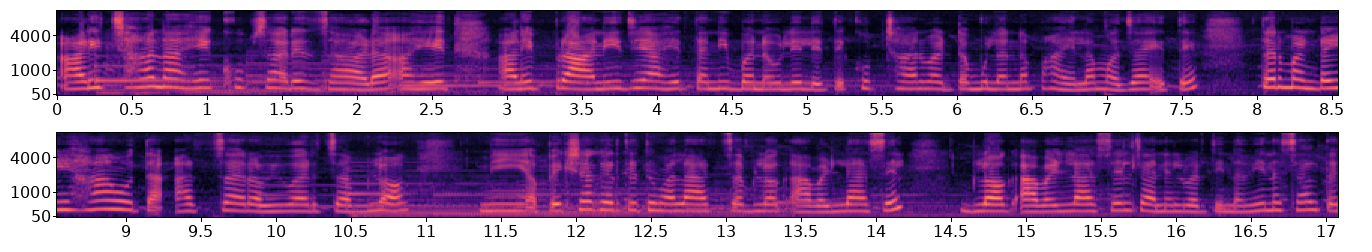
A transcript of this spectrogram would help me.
आणि छान आहे खूप सारे झाडं आहेत आणि प्राणी जे आहेत त्यांनी बनवलेले ते खूप छान वाटतं मुलांना पाहायला मजा येते. तर मंडळी हा होता आजचा रविवारचा ब्लॉग. मी अपेक्षा करते तुम्हाला आजचा ब्लॉग आवडला असेल. ब्लॉग आवडला असेल चॅनलवरती नवीन असाल तर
